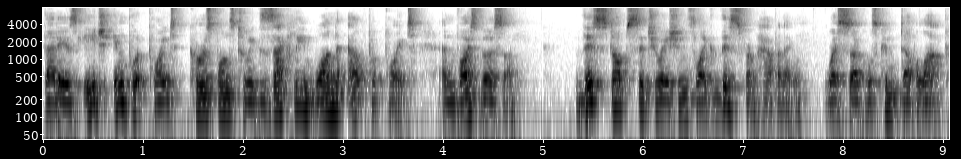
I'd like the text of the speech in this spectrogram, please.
that is, each input point corresponds to exactly one output point, and vice versa. This stops situations like this from happening, where circles can double up.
